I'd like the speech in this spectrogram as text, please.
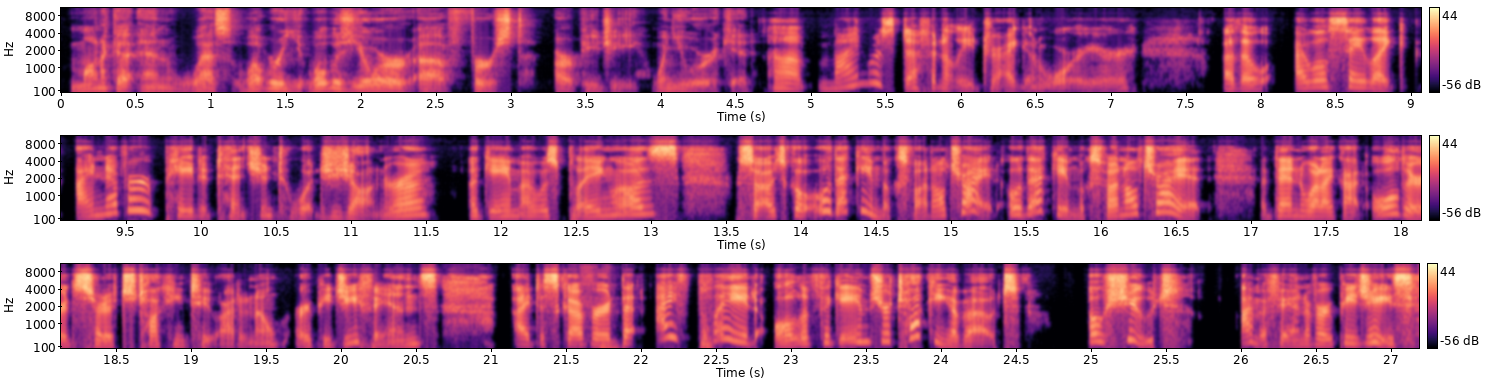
Monica and Wes, what were you, what was your uh, first RPG when you were a kid? Uh, mine was definitely Dragon Warrior. Although I will say, like, I never paid attention to what genre a game I was playing was. So I would go, oh, that game looks fun. I'll try it. Oh, that game looks fun. I'll try it. And then when I got older and started talking to, I don't know, RPG fans, I discovered that I've played all of the games you're talking about. Oh, shoot. I'm a fan of RPGs.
